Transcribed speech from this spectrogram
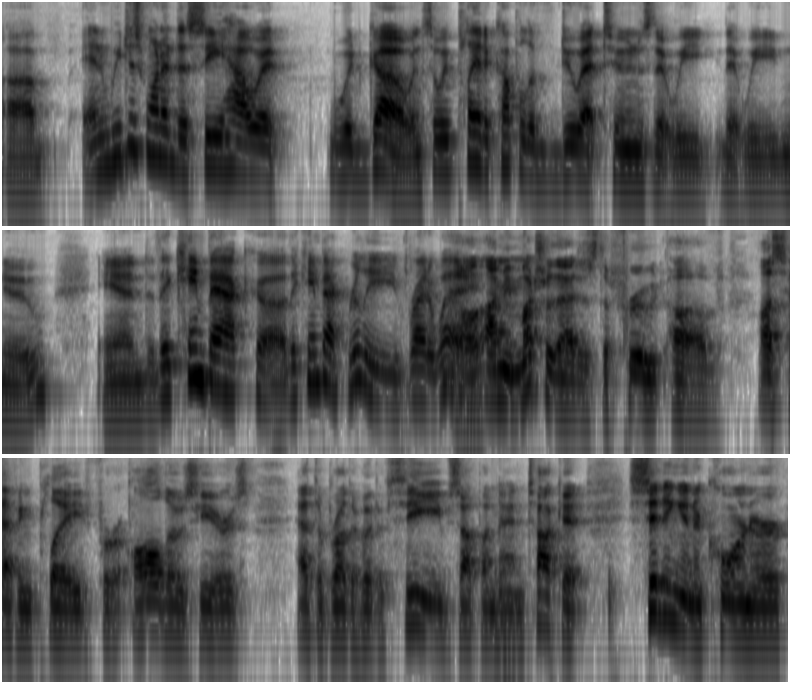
Uh, and we just wanted to see how it would go. And so we played a couple of duet tunes that we that we knew, and they came back. Uh, they came back really right away. Well, I mean, much of that is the fruit of us having played for all those years at the Brotherhood of Thieves up on Nantucket, sitting in a corner.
